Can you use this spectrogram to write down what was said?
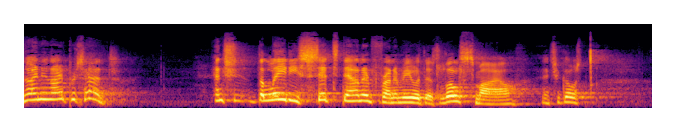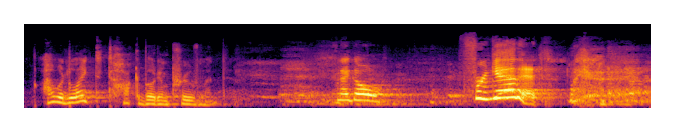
99%. And she, the lady sits down in front of me with this little smile and she goes, I would like to talk about improvement. And I go, forget it.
